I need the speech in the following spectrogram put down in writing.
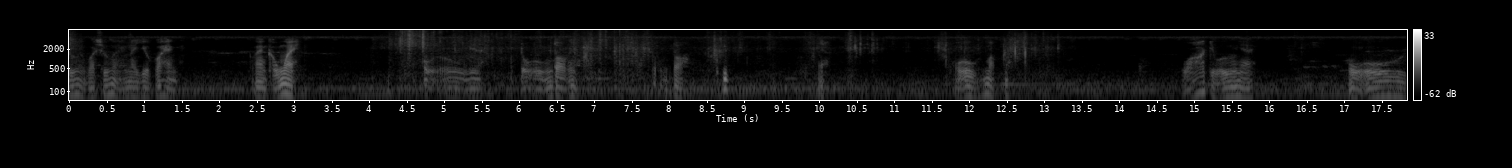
sướng rồi, quá sướng rồi. Hôm nay vừa có hàng có hàng khủng này. Ôi ôi nè đồ cũng to cái đồ cũng to. Khiếp nha. Ôi mập nè quá trời bự luôn nha. Ôi.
